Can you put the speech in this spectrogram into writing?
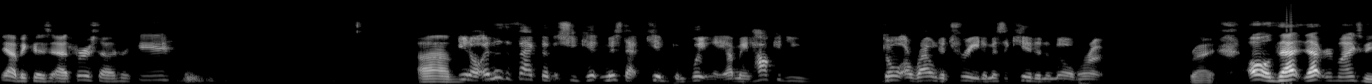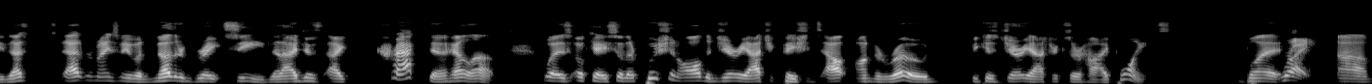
yeah because at first I was like eh um You know, and then the fact that she missed that kid completely. I mean, how could you go around a tree to miss a kid in the middle of the road? Right. Oh, that that reminds me. That that reminds me of another great scene that I just I cracked the hell up. Was okay. So they're pushing all the geriatric patients out on the road because geriatrics are high points. But Right. um,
